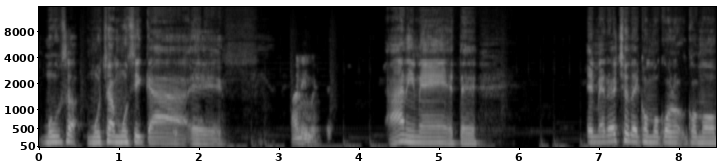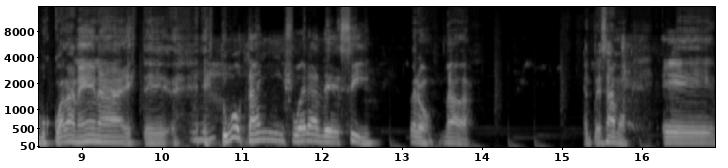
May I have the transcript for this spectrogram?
mucha, mucha música eh, Anime. anime, este, el mero hecho de como, como, buscó a la nena, este, estuvo tan fuera de sí, pero nada, empezamos. Eh,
